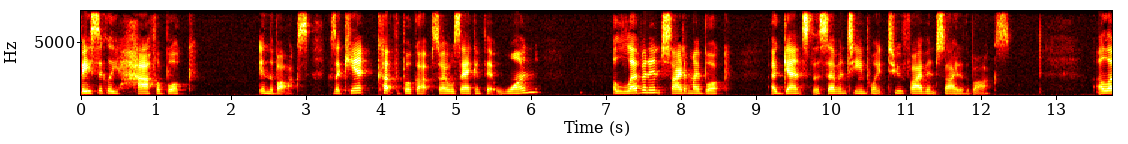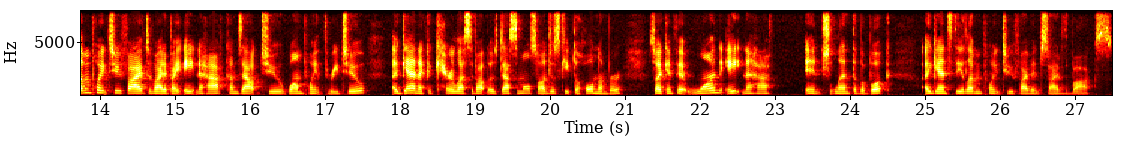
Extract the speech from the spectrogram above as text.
basically half a book in the box because I can't cut the book up. So I will say I can fit one 11 inch side of my book against the 17.25 inch side of the box. 11.25 divided by 8.5 comes out to 1.32. Again, I could care less about those decimals, so I'll just keep the whole number. So I can fit one 8.5 inch length of a book against the 11.25 inch side of the box.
